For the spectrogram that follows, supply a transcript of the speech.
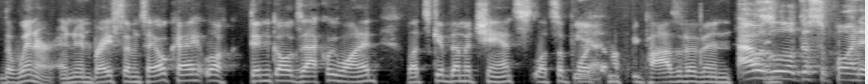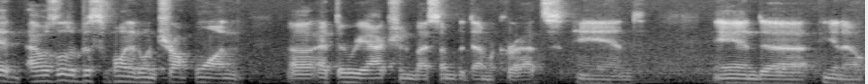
the winner and embrace them and say, okay, look, didn't go exactly wanted. Let's give them a chance. Let's support yeah. them. Let's be positive. And I was and, a little disappointed. I was a little disappointed when Trump won uh, at the reaction by some of the Democrats, and and uh, you know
